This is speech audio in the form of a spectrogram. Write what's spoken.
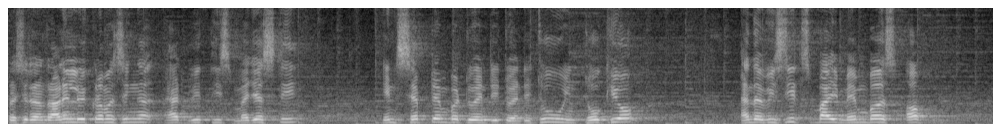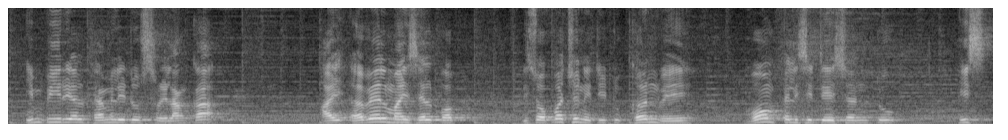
President Ranil Wickremesinghe had with His Majesty in September 2022 in Tokyo and the visits by members of imperial family to Sri Lanka, I avail myself of this opportunity to convey warm felicitation to His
